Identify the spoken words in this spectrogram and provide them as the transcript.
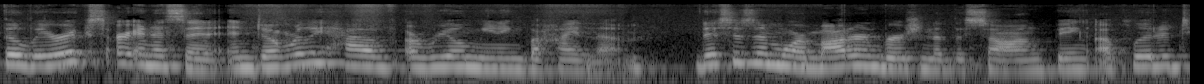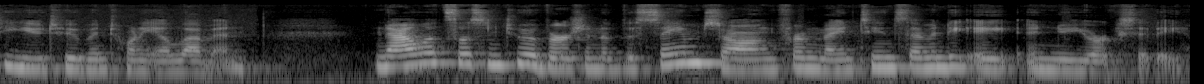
The lyrics are innocent and don't really have a real meaning behind them. This is a more modern version of the song being uploaded to YouTube in 2011. Now let's listen to a version of the same song from 1978 in New York City.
